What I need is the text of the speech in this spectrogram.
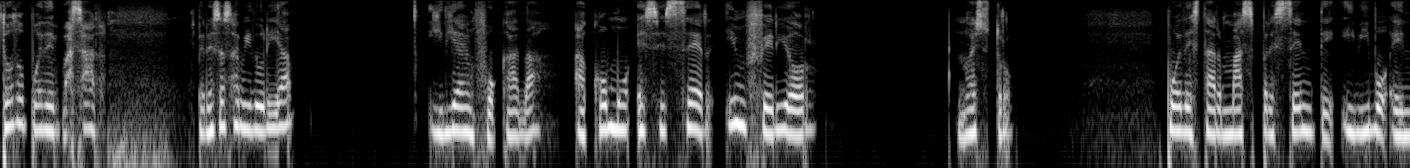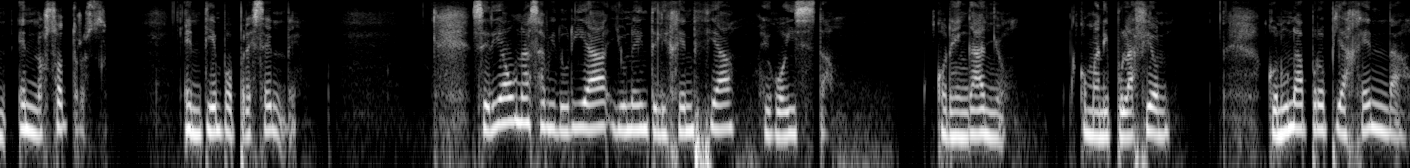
Todo puede pasar, pero esa sabiduría iría enfocada a cómo ese ser inferior nuestro puede estar más presente y vivo en, en nosotros, en tiempo presente Sería una sabiduría y una inteligencia egoísta, con engaño, con manipulación, con una propia agenda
